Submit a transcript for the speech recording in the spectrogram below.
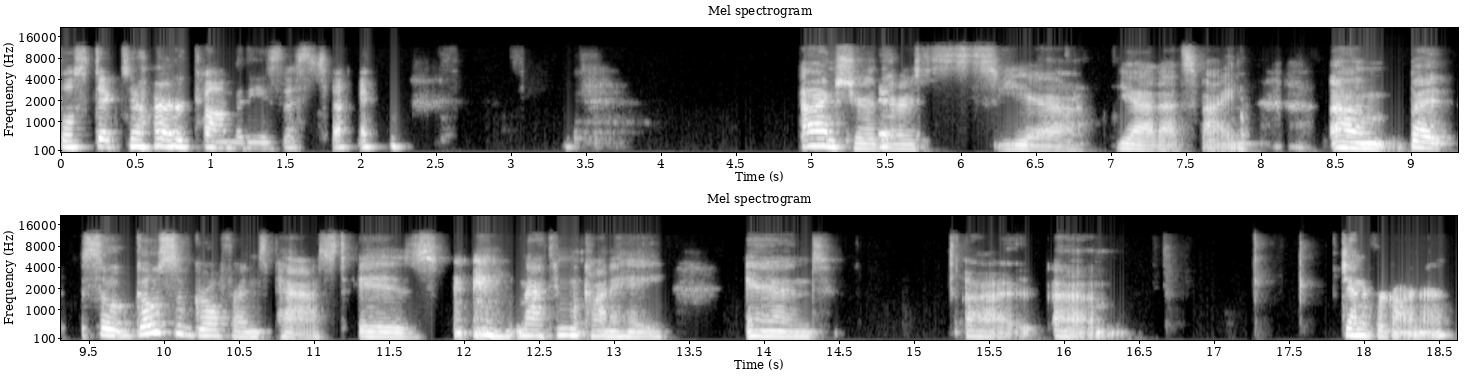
We'll stick to our comedies this time. I'm sure there's yeah, yeah, that's fine. Um, but so Ghosts of Girlfriends Past is Matthew McConaughey and uh, um, Jennifer Garner.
